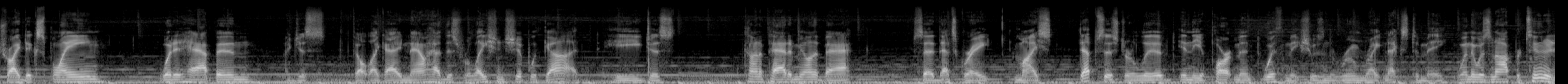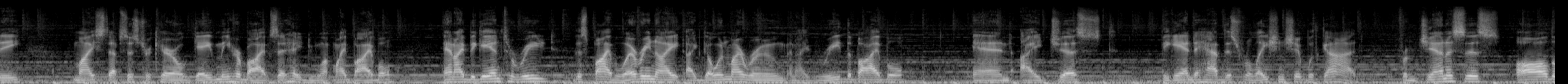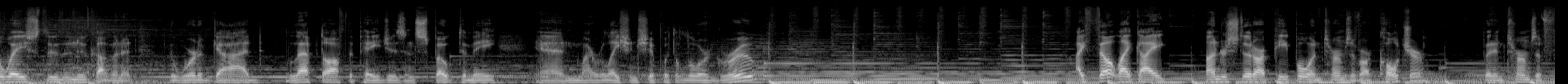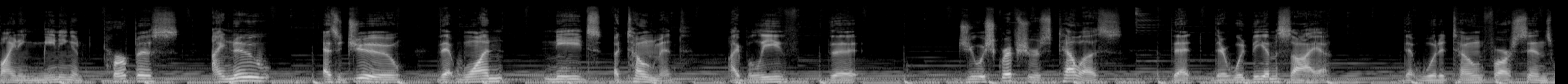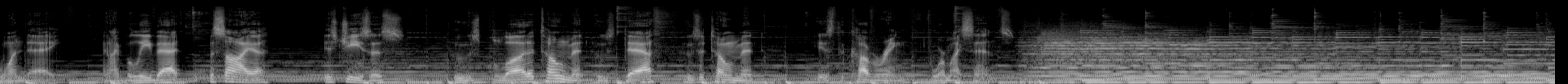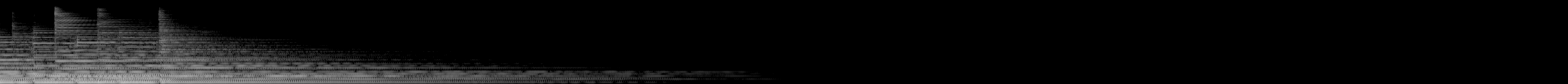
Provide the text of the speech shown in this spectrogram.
tried to explain what had happened. I just felt like I now had this relationship with God. He just kind of patted me on the back, said, That's great. My stepsister lived in the apartment with me. She was in the room right next to me. When there was an opportunity, my stepsister Carol gave me her Bible, said, Hey, do you want my Bible? And I began to read this Bible every night. I'd go in my room and I'd read the Bible, and I just began to have this relationship with God. From Genesis all the way through the New Covenant, the Word of God leapt off the pages and spoke to me, and my relationship with the Lord grew. I felt like I understood our people in terms of our culture, but in terms of finding meaning and purpose, I knew as a Jew that one needs atonement. I believe the Jewish scriptures tell us that there would be a Messiah that would atone for our sins one day. And I believe that Messiah is Jesus, whose blood atonement, whose death, whose atonement is the covering for my sins.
